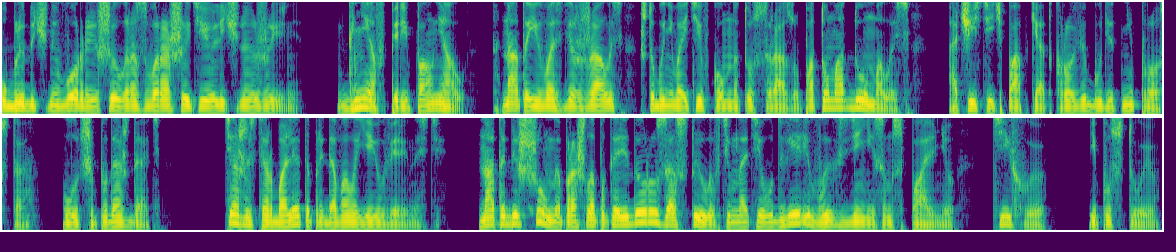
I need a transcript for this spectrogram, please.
Ублюдочный вор решил разворошить ее личную жизнь. Гнев переполнял. Ната едва сдержалась, чтобы не войти в комнату сразу. Потом одумалась. Очистить папки от крови будет непросто. Лучше подождать. Тяжесть арбалета придавала ей уверенности. Ната бесшумно прошла по коридору, застыла в темноте у двери в их с Денисом спальню. Тихую и пустую.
